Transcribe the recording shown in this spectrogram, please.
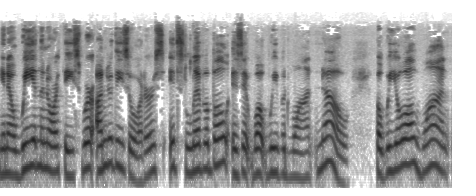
You know, we in the Northeast, we're under these orders. It's livable. Is it what we would want? No but we all want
